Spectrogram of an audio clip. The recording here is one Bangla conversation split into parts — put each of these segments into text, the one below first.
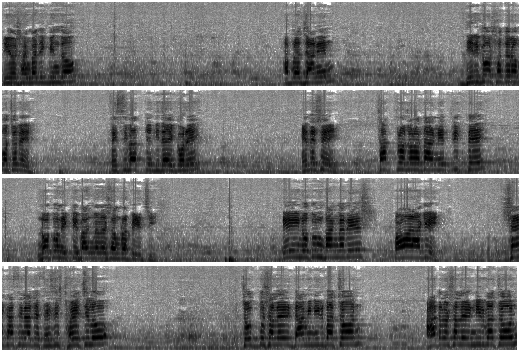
প্রিয় সাংবাদিকবৃন্দ, আপনারা জানেন দীর্ঘ সতেরো বছরের ফেসিবাদকে বিদায় করে এদেশে ছাত্র জনতার নেতৃত্বে নতুন একটি বাংলাদেশ আমরা পেয়েছি। এই নতুন বাংলাদেশ পাওয়ার আগে শেখ হাসিনা যে ফেসিস্ট হয়েছিল, চোদ্দ সালের ডামি নির্বাচন আঠারো সালের নির্বাচন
